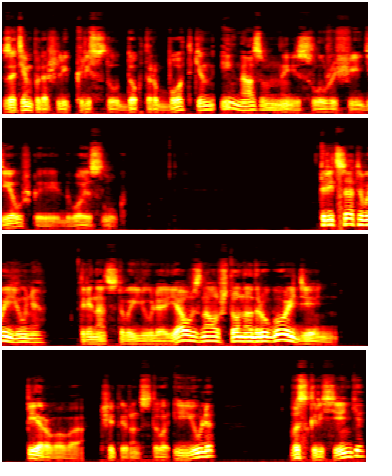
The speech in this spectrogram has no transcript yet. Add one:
Затем подошли к кресту доктор Боткин и названные служащие девушка и двое слуг. 30 июня, 13 июля я узнал, что на другой день 1-14 июля, воскресенье,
